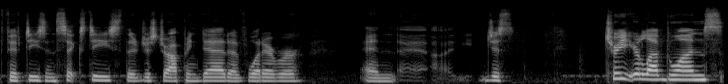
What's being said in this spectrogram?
50s and 60s. They're just dropping dead of whatever. And uh, just treat your loved ones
